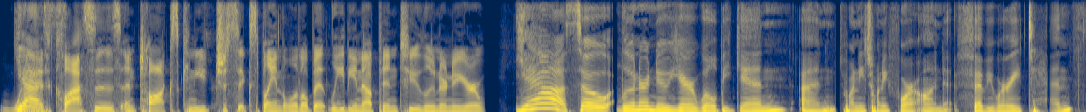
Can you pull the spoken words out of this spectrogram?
with Yes. classes and talks. Can you just explain a little bit leading up into Lunar New Year? Yeah, so Lunar New Year will begin in 2024 on February 10th.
